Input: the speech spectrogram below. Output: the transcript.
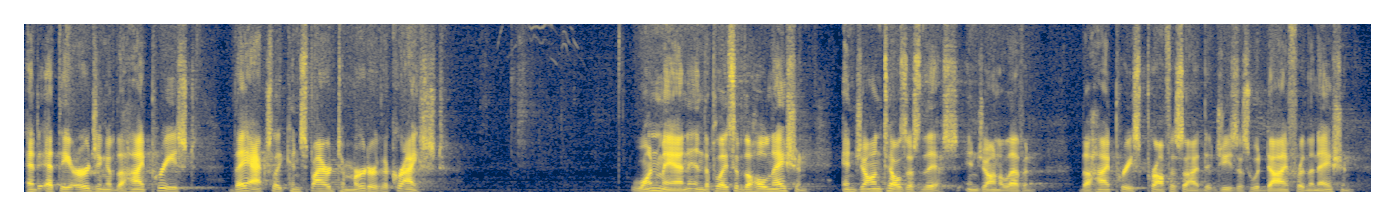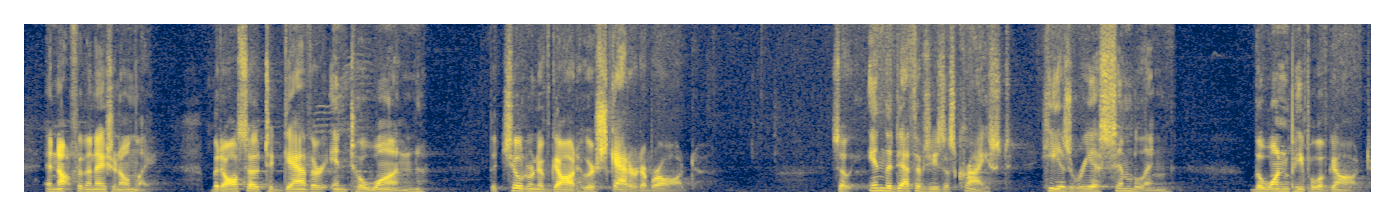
And at the urging of the high priest, they actually conspired to murder the Christ. One man in the place of the whole nation. And John tells us this in John 11 the high priest prophesied that Jesus would die for the nation, and not for the nation only, but also to gather into one the children of God who are scattered abroad. So, in the death of Jesus Christ, he is reassembling the one people of God.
